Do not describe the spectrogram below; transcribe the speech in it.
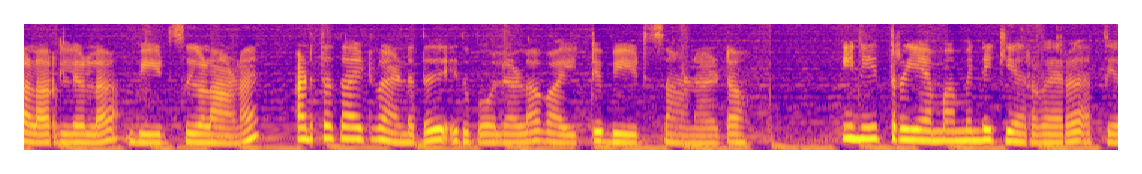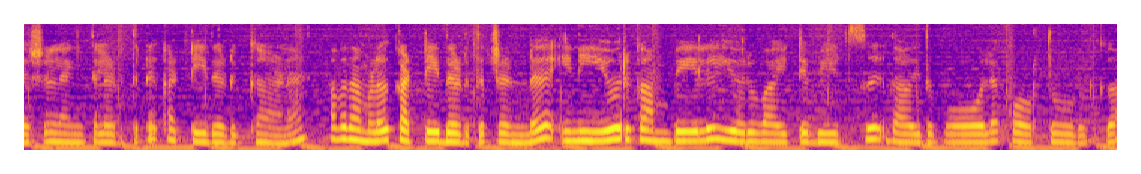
കളറിലുള്ള ബീഡ്സുകളാണ് അടുത്തതായിട്ട് വേണ്ടത് ഇതുപോലെയുള്ള വൈറ്റ് ബീഡ്സ് ആണ് കേട്ടോ. ഇനി ത്രീ എം എമ്മിന്റെ ഗിയർ വയർ അത്യാവശ്യം ലെങ്ത്തിൽ എടുത്തിട്ട് കട്ട് ചെയ്തെടുക്കുകയാണ്. അപ്പോൾ നമ്മൾ കട്ട് ചെയ്തെടുത്തിട്ടുണ്ട്. ഇനി ഈ ഒരു കമ്പിയിൽ ഈ ഒരു വൈറ്റ് ബീഡ്സ് ഇതാ ഇതുപോലെ കോർത്ത് കൊടുക്കുക.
